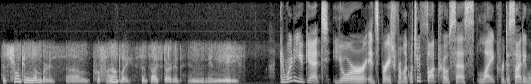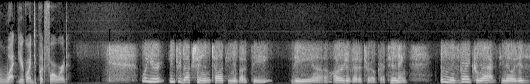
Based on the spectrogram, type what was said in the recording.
has shrunk in numbers um, profoundly since I started in, in the 80s. And where do you get your inspiration from? Like, what's your thought process like for deciding what you're going to put forward? Well, your introduction and talking about the the uh, art of editorial cartooning is very correct. You know, it is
